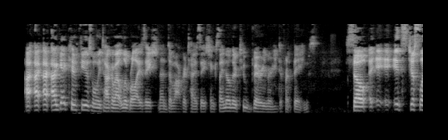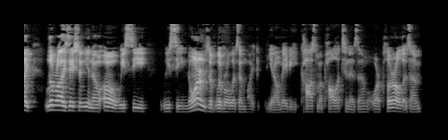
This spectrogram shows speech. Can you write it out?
I, I, I get confused when we talk about liberalization and democratization because I know they're two very, very different things. So it, it's just like liberalization, you know, oh, we see we see norms of liberalism like, you know, maybe cosmopolitanism or pluralism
